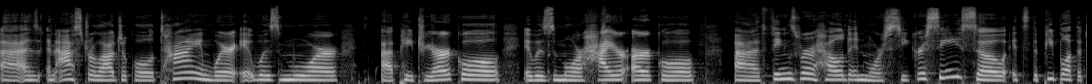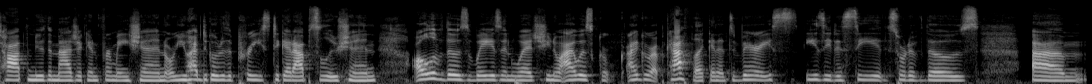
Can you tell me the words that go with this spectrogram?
uh, as an astrological time where it was more uh, patriarchal, it was more hierarchical. Uh, things were held in more secrecy. So it's the people at the top knew the magic information, or you had to go to the priest to get absolution. All of those ways in which, you know, I was, I grew up Catholic, and it's very easy to see sort of those um,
